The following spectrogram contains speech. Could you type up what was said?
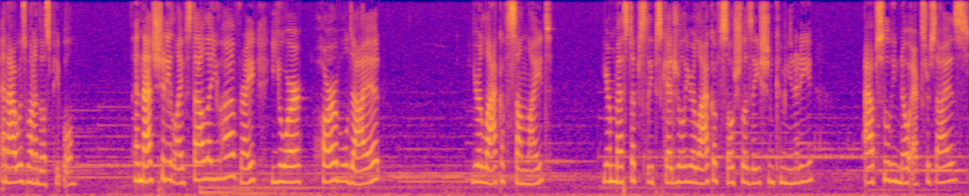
And I was one of those people. And that shitty lifestyle that you have, right? Your horrible diet, your lack of sunlight, your messed up sleep schedule, your lack of socialization community, absolutely no exercise,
